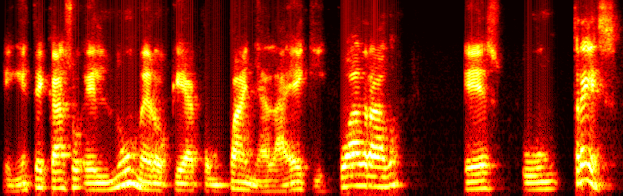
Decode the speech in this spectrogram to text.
En este caso, el número que acompaña la X cuadrado es un 3.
